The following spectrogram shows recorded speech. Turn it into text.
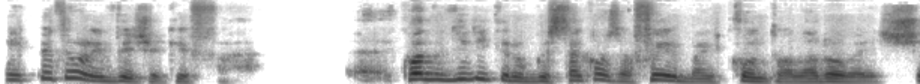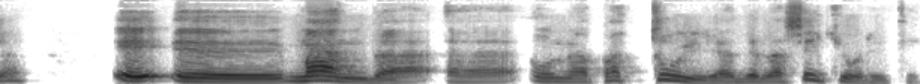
E Petrone invece che fa? Eh, quando gli dicono questa cosa ferma il conto alla rovescia e eh, manda eh, una pattuglia della security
